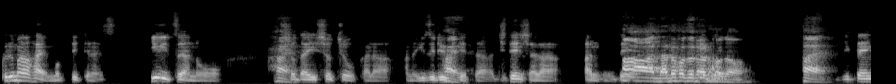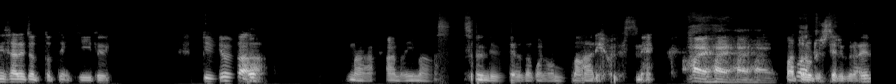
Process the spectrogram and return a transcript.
車ははい、持って行ってないです。唯一あの、はい、初代所長からあの譲り受けた自転車があるので。はい、ああ、なるほど、なるほど。はい。自転車でちょっと天気いい時は、まあ、あの、今、住んでるところの周りをですね。はいはいはいはい。パトロールしてるぐらい。い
